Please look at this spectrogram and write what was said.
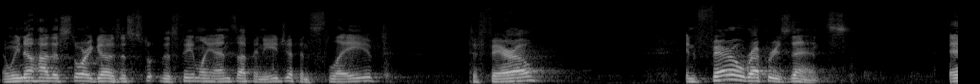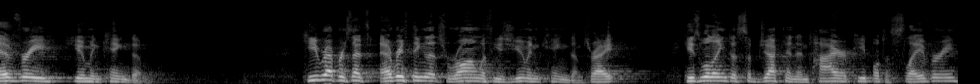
And we know how this story goes. This, this family ends up in Egypt, enslaved to Pharaoh. And Pharaoh represents every human kingdom. He represents everything that's wrong with these human kingdoms, right? He's willing to subject an entire people to slavery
